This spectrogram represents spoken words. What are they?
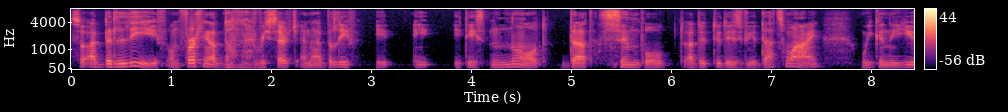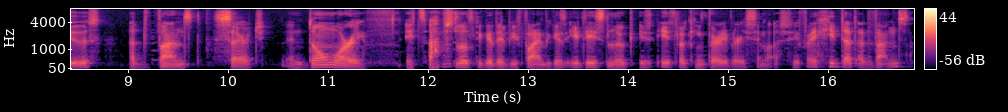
So I believe, unfortunately I've done research and I believe it, it, it is not that simple to add it to this view. That's why we're going to use advanced search. And don't worry, it's absolutely going to be fine because it is look it is looking very, very similar. So if I hit that advanced,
